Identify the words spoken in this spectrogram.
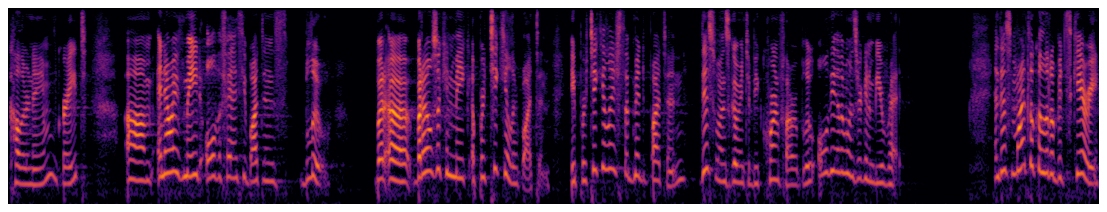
color name, great. Um, and now I've made all the fancy buttons blue. But, uh, but I also can make a particular button, a particular submit button. This one's going to be cornflower blue. All the other ones are going to be red. And this might look a little bit scary,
